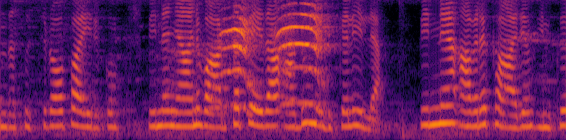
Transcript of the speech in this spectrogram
എന്താ സ്വിച്ച് ഓഫ് ആയിരിക്കും. പിന്നെ ഞാൻ വാട്സപ്പ് ചെയ്താൽ അതും എടുക്കലില്ല. പിന്നെ അവരെ കാര്യം എനിക്ക്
